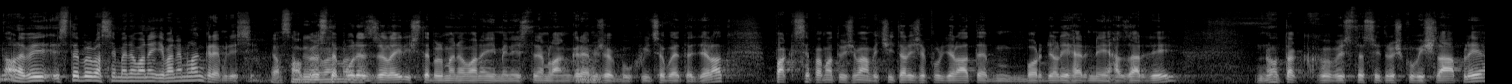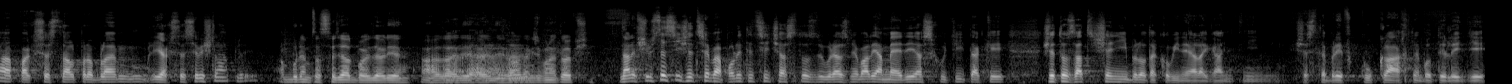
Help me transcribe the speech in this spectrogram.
No ale vy jste byl vlastně jmenovaný Ivanem Langrem kdysi. Já jsem a byl byl jste podezřelý, když jste byl jmenovaný ministrem Langrem, že Bůh ví, co budete dělat. Pak se pamatuju, že vám vyčítali, že furt děláte bordely, herny, hazardy. No tak vy jste si trošku vyšlápli a pak se stal problém, jak jste si vyšlápli? A budeme zase dělat bordely a hazardy, herny, takže bude to lepší. No ale si, že třeba politici často zdůrazňovali a média schutí taky, že to zatčení bylo takový neelegantní, že jste byli v kuklách nebo ty lidi,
